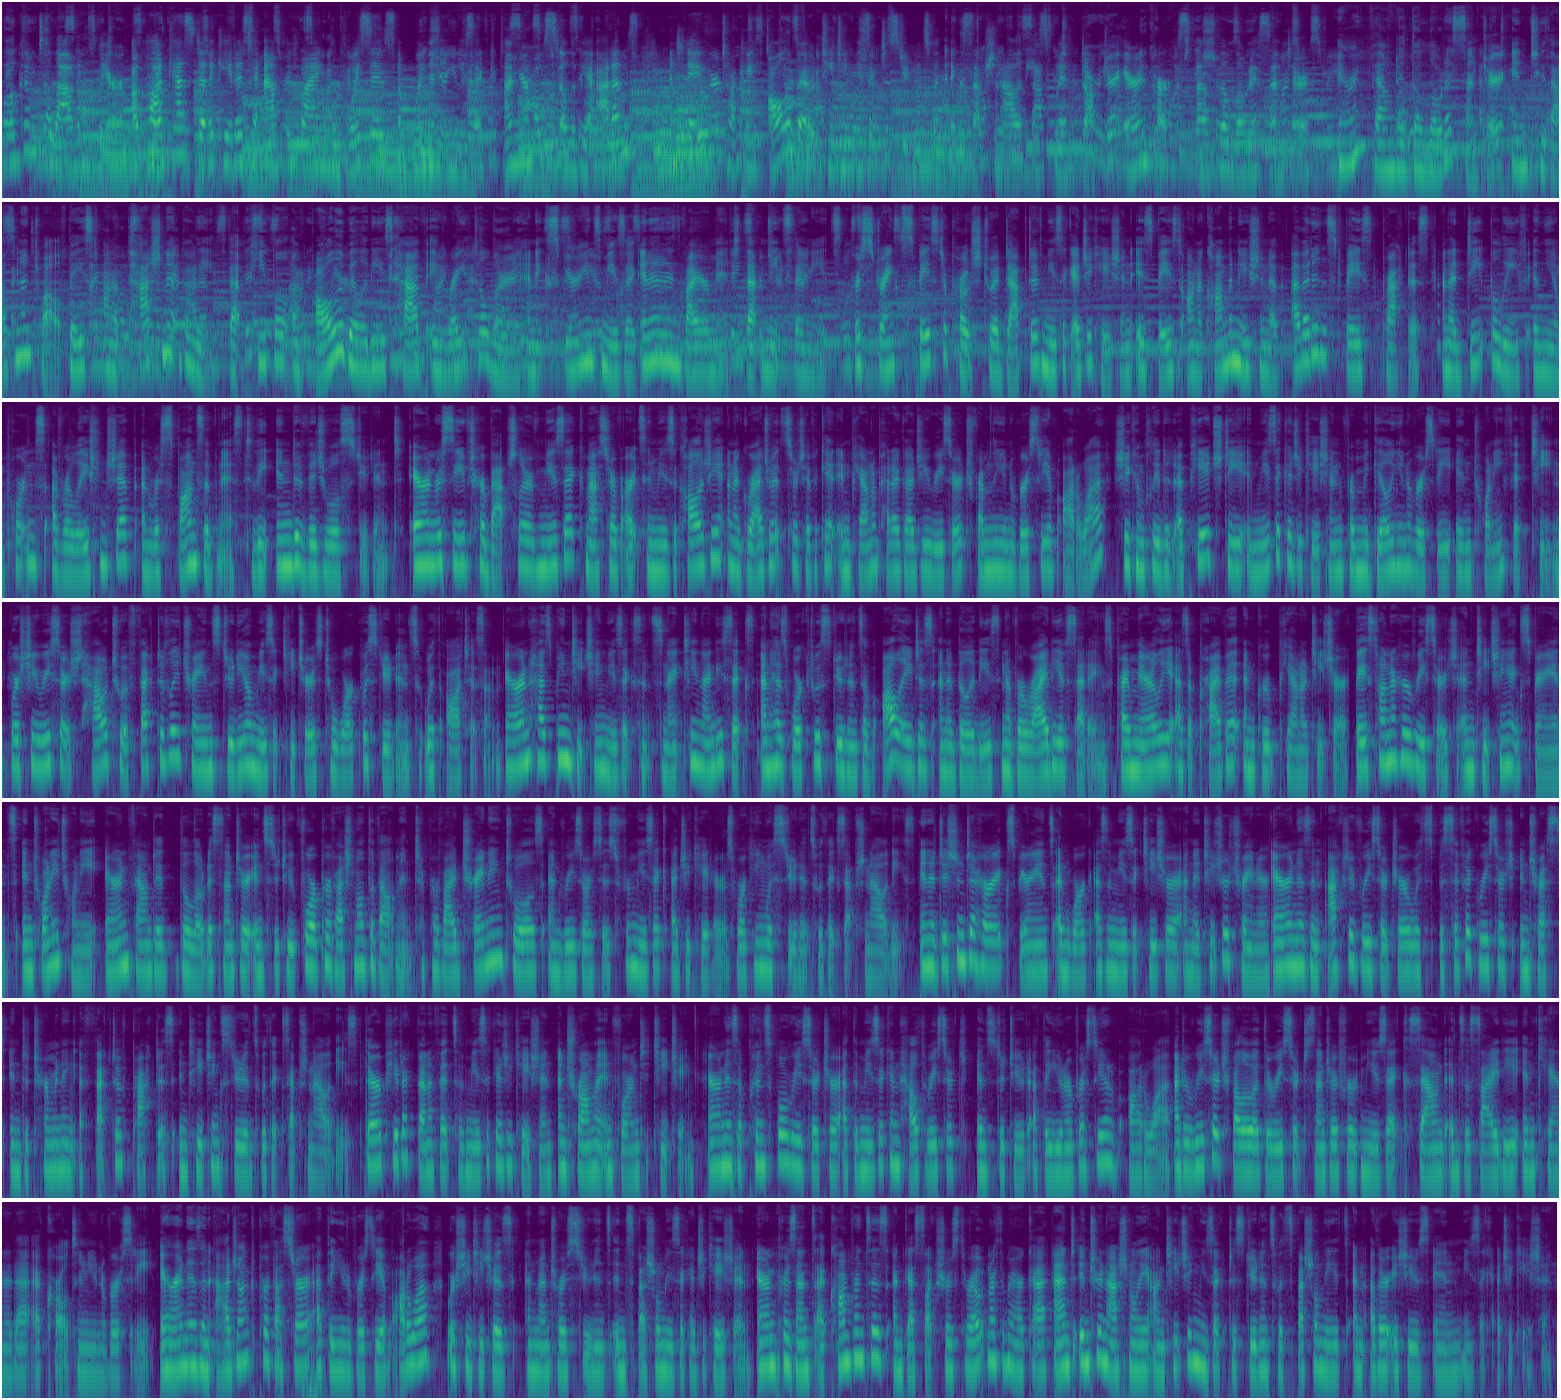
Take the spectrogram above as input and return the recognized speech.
Welcome to Loud and Clear, a podcast dedicated to amplifying the voices of women in music. I'm your host, Olivia Adams, and today we're talking all about teaching music to students with exceptionalities with Dr. Erin Parkes of the Lotus Center. Erin founded the Lotus Center in 2012 based on a passionate belief that people of all abilities have a right to learn and experience music in an environment that meets their needs. Her strengths based approach to adaptive music education is based on a combination of evidence based practice and a deep belief in the importance of relationship and responsiveness to the individual student. Erin received her Bachelor of Music, Master of Arts in Musicology, and a graduate certificate in piano pedagogy research from the University of Ottawa. She completed a PhD in music education from McGill University in 2015, where she researched how to effectively train studio music teachers to work with students with autism. Erin has been teaching music since 1996 and has worked with students of all ages and abilities in a variety of settings, primarily as a private and group piano teacher. Based on her research and teaching experience, in 2020, Erin founded the Lotus Center Institute for Professional Development to provide training tools and resources for music educators working with students with exceptionalities. In addition to her experience and work as a music teacher and a teacher trainer, Erin is an active researcher with specific research interests in determining effective practice in teaching students with exceptionalities, therapeutic benefits of music education, and trauma informed teaching. Erin is a principal researcher at the Music and Health Research Institute at the University of Ottawa and a research fellow at the Research Center for Music, Sound, and Society in Canada at Carleton University. Erin is an adjunct professor at the University of Ottawa, where she teaches and mentors students in special music education. Erin presents at conferences and guest lectures throughout North America and internationally on teaching music to students with special needs and other issues in music education.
